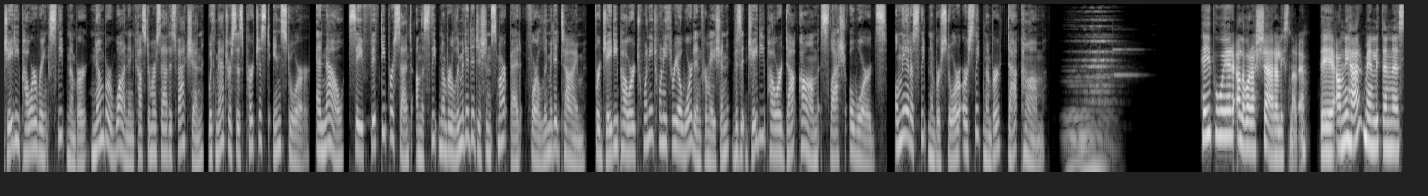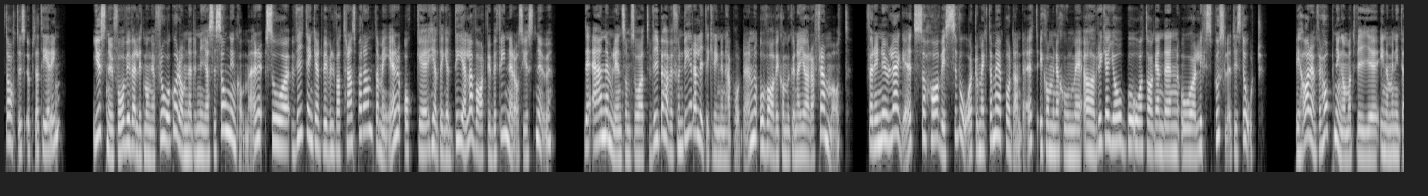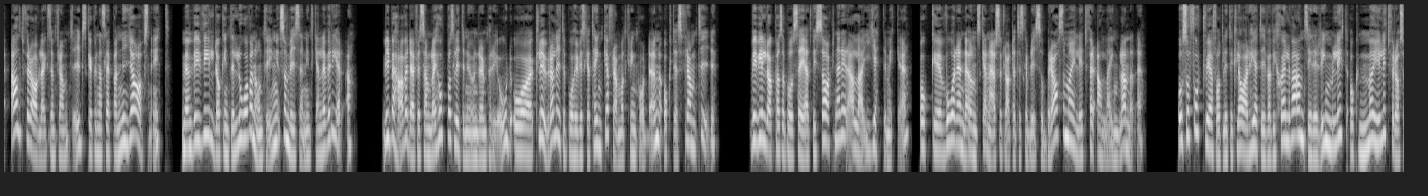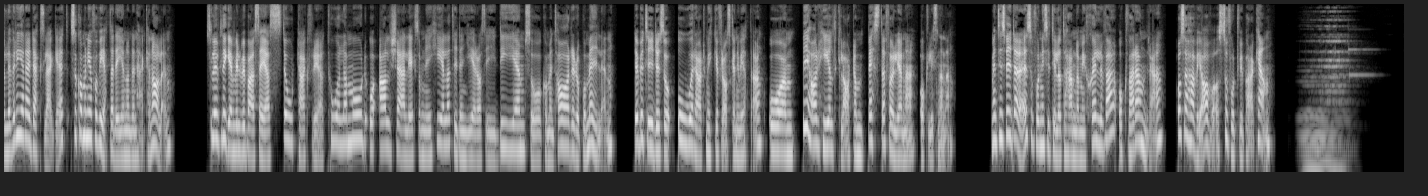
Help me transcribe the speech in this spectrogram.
JD Power ranks Sleep Number number 1 in customer satisfaction with mattresses purchased in-store. And now, save 50% on the Sleep Number limited edition Smart Bed for a limited time. For JD Power 2023 award information, visit jdpower.com/awards. Only at a Sleep Number store or sleepnumber.com. Hej på er alla våra kära lyssnare. Det är Annie här med en liten eh, statusuppdatering. Just nu får vi väldigt många frågor om när den nya säsongen kommer, så vi tänker att vi vill vara transparenta med er och eh, helt enkelt dela vart vi befinner oss just nu. Det är nämligen som så att vi behöver fundera lite kring den här podden och vad vi kommer kunna göra framåt. För i nuläget så har vi svårt att mäkta med poddandet i kombination med övriga jobb och åtaganden och livspusslet i stort. Vi har en förhoppning om att vi eh, inom en inte alltför avlägsen framtid ska kunna släppa nya avsnitt, men vi vill dock inte lova någonting som vi sen inte kan leverera. Vi behöver därför samla ihop oss lite nu under en period och klura lite på hur vi ska tänka framåt kring podden och dess framtid. Vi vill dock passa på att säga att vi saknar er alla jättemycket och eh, vår enda önskan är såklart att det ska bli så bra som möjligt för alla inblandade. Och så fort vi har fått lite klarhet i vad vi själva anser är rimligt och möjligt för oss att leverera i dagsläget så kommer ni att få veta det genom den här kanalen. Slutligen vill vi bara säga stort tack för era tålamod och all kärlek som ni hela tiden ger oss i DMs och kommentarer och på mejlen. Det betyder så oerhört mycket för oss kan ni veta och vi har helt klart de bästa följarna och lyssnarna. Men tills vidare så får ni se till att ta hand om er själva och varandra och så hör vi av oss så fort vi bara kan.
